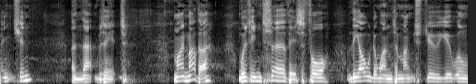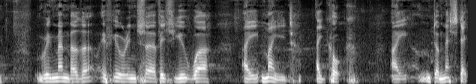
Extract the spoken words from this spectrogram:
pension, and that was it. My mother was in service for the older ones amongst you. You will remember that if you were in service, you were a maid, a cook, a um, domestic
